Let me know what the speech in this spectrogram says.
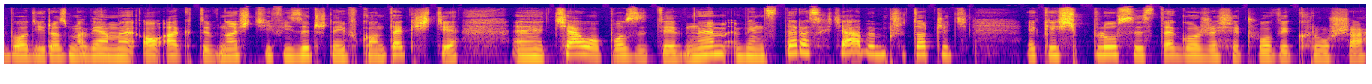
Body rozmawiamy o aktywności fizycznej w kontekście e, ciało pozytywnym, więc teraz chciałabym przytoczyć jakieś plusy z tego, że się człowiek rusza.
